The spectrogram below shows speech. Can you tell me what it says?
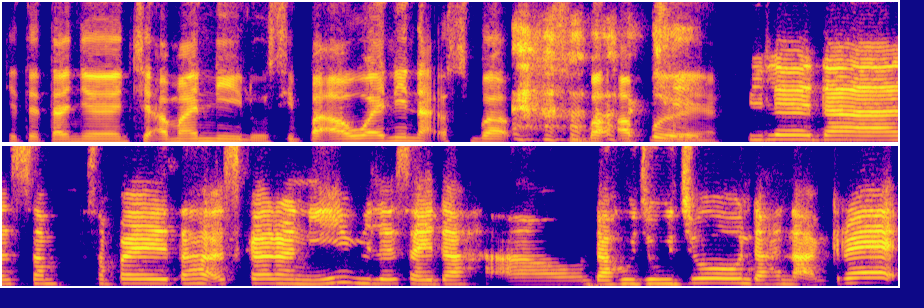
kita tanya Encik Amani dulu. Simpan awal ni nak sebab sebab apa? okay. Bila dah sam- sampai tahap sekarang ni, bila saya dah uh, dah hujung-hujung, dah nak grad.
